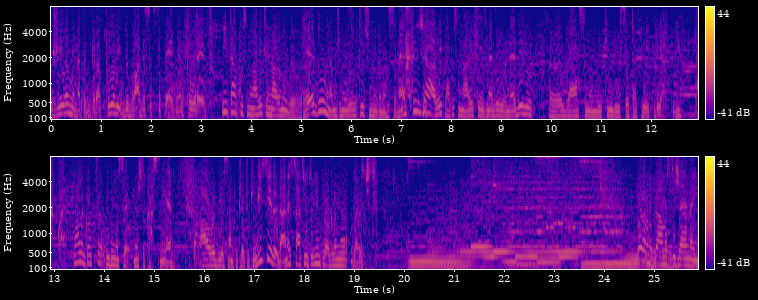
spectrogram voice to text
uživanje na temperaturi do 20 stepenja. Je to u redu? I tako smo navikli, naravno da je u redu, ne možemo da utičemo da nam se ne sviđa, ali tako smo navikli iz nedelje u nedelju e, da su nam vikendi sve takvi i prijatni. Tako je. Hvala Goco, vidimo se nešto kasnije. A ovo je bio sam početak emisije, do 11 sati u jutarnjem programu gledat ćete. Po ravnopravnosti žena i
